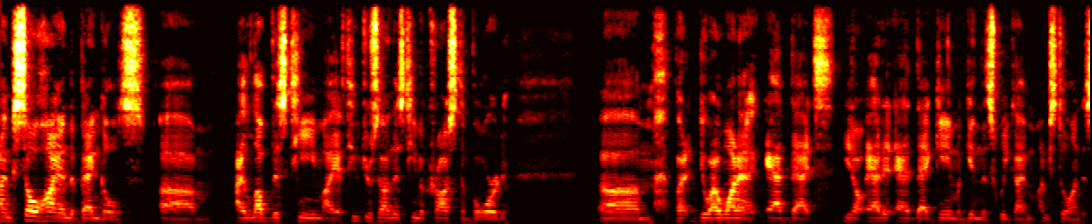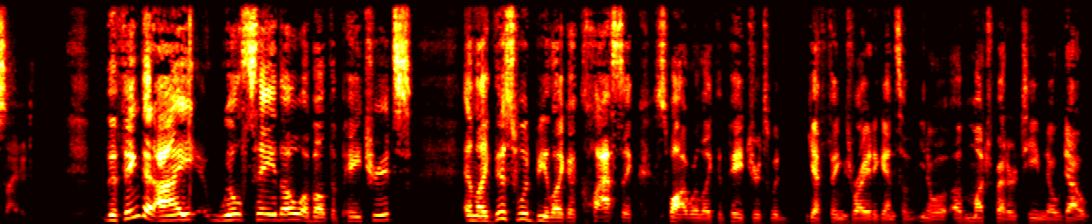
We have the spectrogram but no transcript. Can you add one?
I'm so high on the Bengals. Um, I love this team. I have futures on this team across the board. Um, but do I want to add that, you know, add it, add that game again this week? I'm, I'm still undecided. The thing that I will say though about the Patriots, and like this would be like a classic spot where like the Patriots would get things right against a you know a much better team, no doubt.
